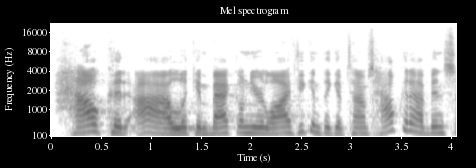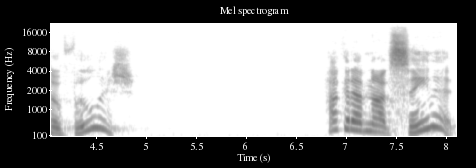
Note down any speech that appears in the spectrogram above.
How could I, looking back on your life, you can think of times, how could I have been so foolish? How could I have not seen it?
